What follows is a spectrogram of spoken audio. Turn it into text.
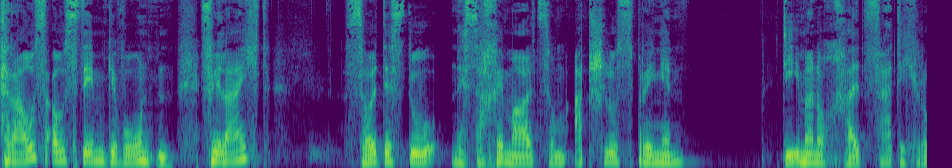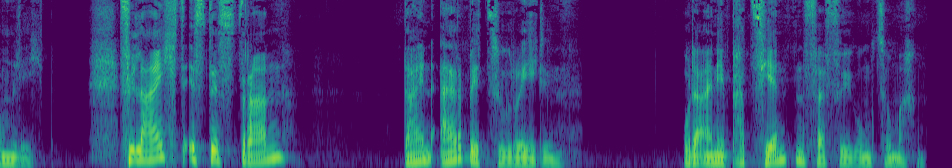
Heraus aus dem Gewohnten. Vielleicht solltest du eine Sache mal zum Abschluss bringen, die immer noch halb fertig rumliegt. Vielleicht ist es dran, dein Erbe zu regeln oder eine Patientenverfügung zu machen.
